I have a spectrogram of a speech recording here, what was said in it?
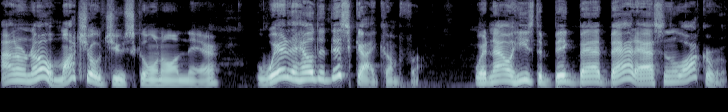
I don't know macho juice going on there? Where the hell did this guy come from? Where now he's the big bad badass in the locker room.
